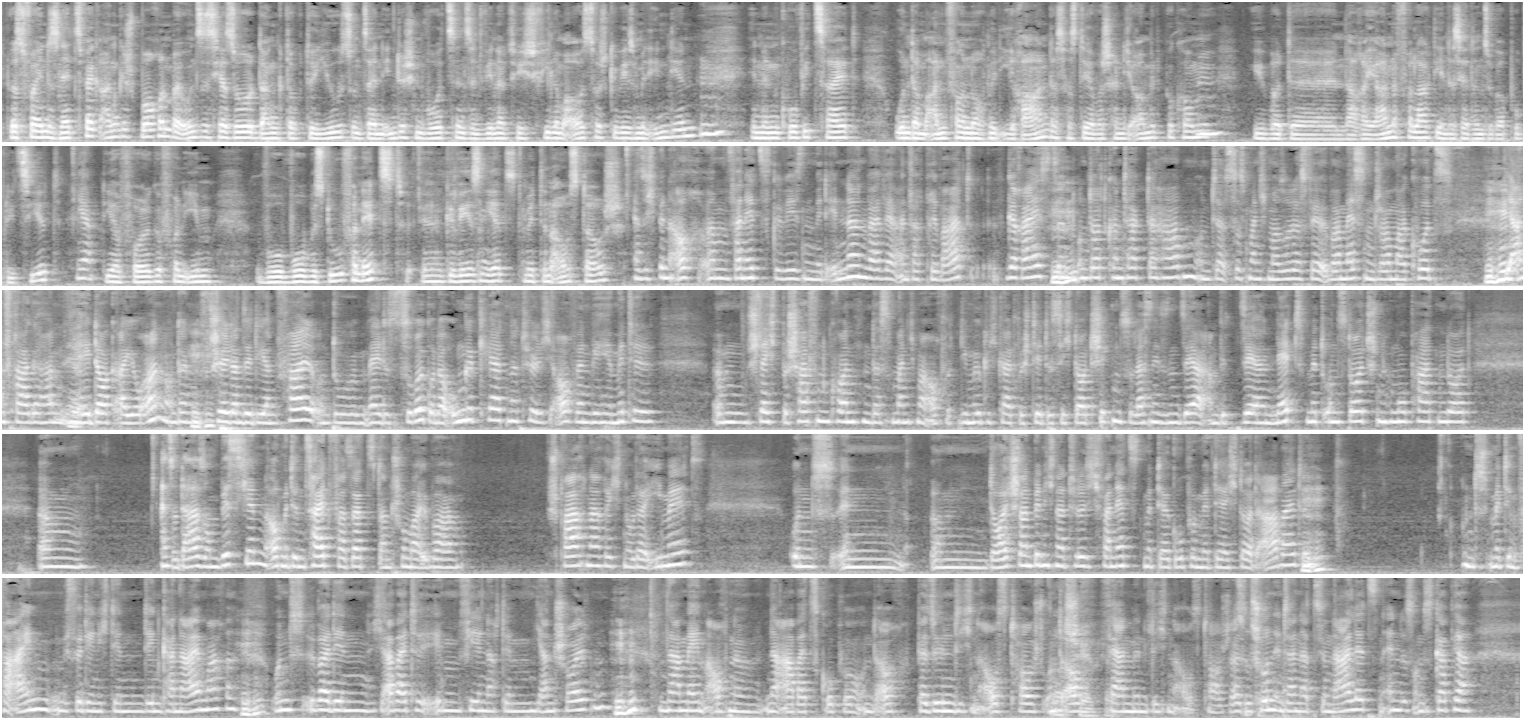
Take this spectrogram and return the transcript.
Du hast vorhin das Netzwerk angesprochen. Bei uns ist ja so, dank Dr. Hughes und seinen indischen Wurzeln sind wir natürlich viel im Austausch gewesen mit Indien mhm. in der Covid-Zeit und am Anfang noch mit Iran. Das hast du ja wahrscheinlich auch mitbekommen. Mhm. Über den Narayana Verlag, die haben das ja dann sogar publiziert, ja. die Erfolge von ihm. Wo, wo bist du vernetzt äh, gewesen jetzt mit dem Austausch? Also ich bin auch ähm, vernetzt gewesen mit Indern, weil wir einfach privat gereist sind mhm. und dort Kontakte haben. Und das ist manchmal so, dass wir über Messenger mal kurz mhm. die Anfrage haben, ja. hey Doc, are you on? Und dann mhm. schildern sie dir einen Fall und du meldest zurück oder umgekehrt natürlich auch, wenn wir hier Mittel ähm, schlecht beschaffen konnten, dass manchmal auch die Möglichkeit besteht, es sich dort schicken zu lassen. Die sind sehr, sehr nett mit uns deutschen Homopathen dort. Ähm, also da so ein bisschen, auch mit dem Zeitversatz dann schon mal über Sprachnachrichten oder E-Mails. Und in ähm, Deutschland bin ich natürlich vernetzt mit der Gruppe, mit der ich dort arbeite. Mhm. Und mit dem Verein, für den ich den, den Kanal mache. Mhm. Und über den, ich arbeite eben viel nach dem Jan Scholten. Mhm. Und da haben wir eben auch eine, eine Arbeitsgruppe und auch persönlichen Austausch und oh, auch schön, fernmündlichen Austausch. Also Super. schon international letzten Endes. Und es gab ja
